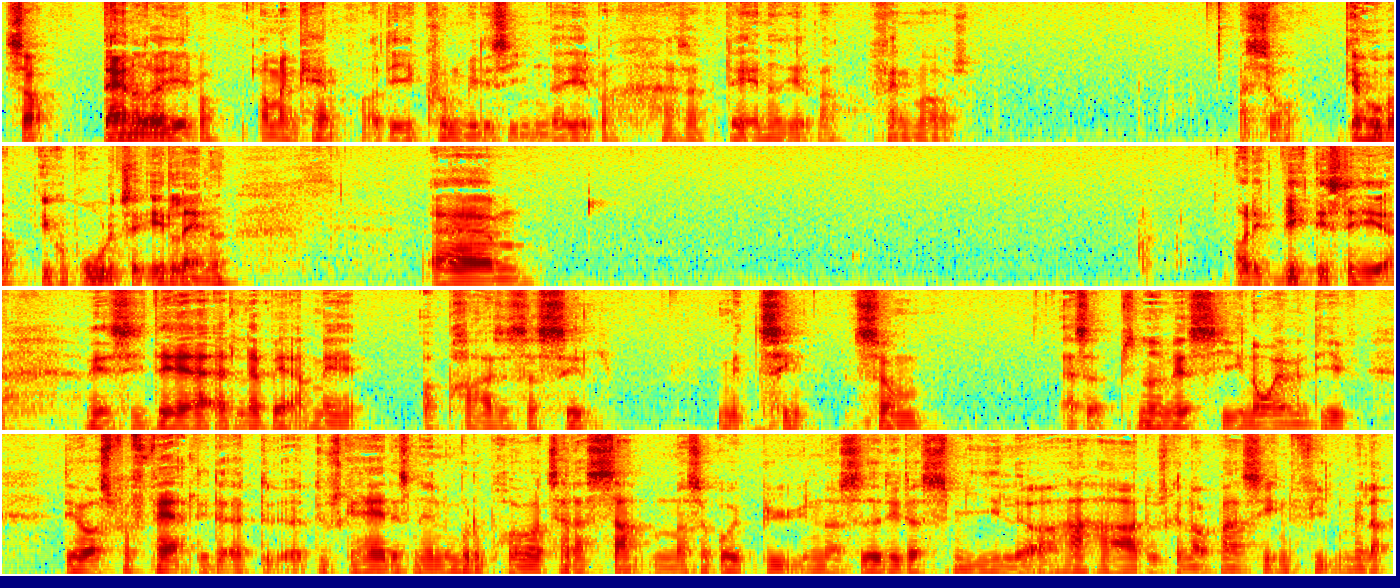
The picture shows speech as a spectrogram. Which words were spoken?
Så der er noget, der hjælper, og man kan, og det er ikke kun medicinen, der hjælper. Altså, det andet hjælper fandme også. Så jeg håber, I kunne bruge det til et eller andet. Øhm. og det vigtigste her, vil jeg sige, det er at lade være med at presse sig selv med ting, som, altså sådan noget med at sige, når jamen, de, det er jo også forfærdeligt, at du, at du skal have det sådan, at nu må du prøve at tage dig sammen, og så gå i byen og sidde lidt og smile, og haha, du skal nok bare se en film, eller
